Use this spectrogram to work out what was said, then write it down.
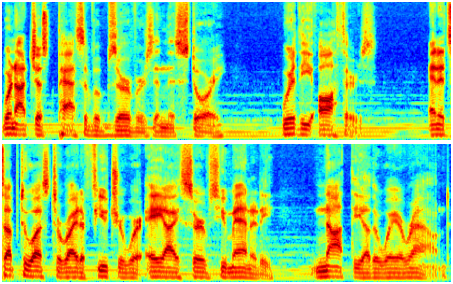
We're not just passive observers in this story. We're the authors. And it's up to us to write a future where AI serves humanity, not the other way around.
